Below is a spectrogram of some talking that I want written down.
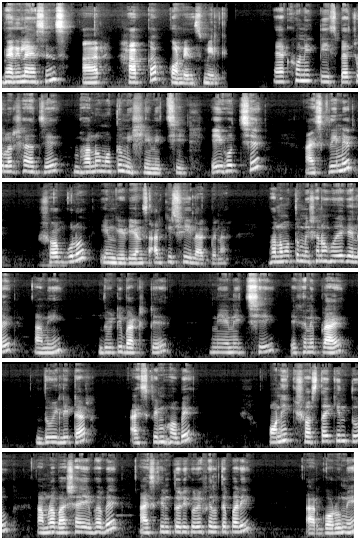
ভ্যানিলা এসেন্স আর হাফ কাপ কন্ডেন্স মিল্ক এখন একটি স্প্যাচুলার সাহায্যে ভালো মতো মিশিয়ে নিচ্ছি। এই হচ্ছে আইসক্রিমের সবগুলো ইনগ্রেডিয়েন্টস আর কিছুই লাগবে না। ভালো মতো মেশানো হয়ে গেলে আমি দুইটি বাটিতে নিয়ে নিচ্ছি। এখানে প্রায় দুই লিটার আইসক্রিম হবে। অনেক সস্তায় কিন্তু আমরা বাসায় এভাবে আইসক্রিম তৈরি করে ফেলতে পারি, আর গরমে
